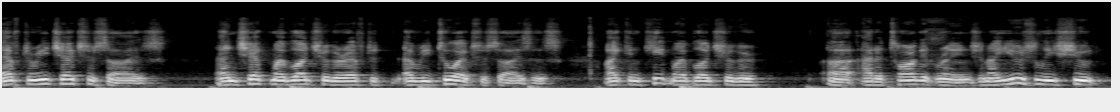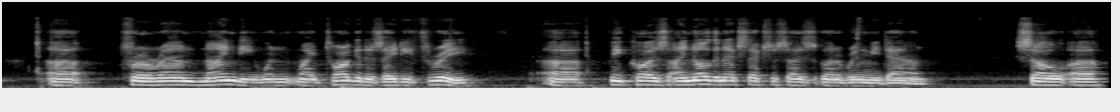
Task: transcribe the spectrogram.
after each exercise and check my blood sugar after every two exercises, I can keep my blood sugar uh, at a target range, and I usually shoot uh, for around 90 when my target is 83, uh, because I know the next exercise is going to bring me down. So uh,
